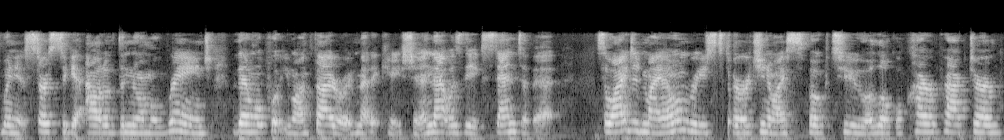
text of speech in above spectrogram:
when it starts to get out of the normal range, then we'll put you on thyroid medication, and that was the extent of it. So I did my own research. You know, I spoke to a local chiropractor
